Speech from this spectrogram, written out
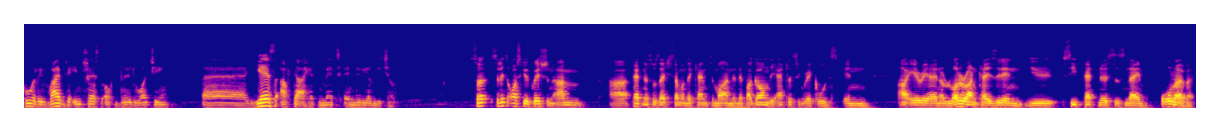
who revived the interest of bird watching uh, years after I had met uh, Muriel Mitchell. So, so let's ask you a question. Um, uh, Pat Ness was actually someone that came to mind, and if I go on the atlasing records in our area and a lot around KZN, you see Pat Nurse's name all over.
